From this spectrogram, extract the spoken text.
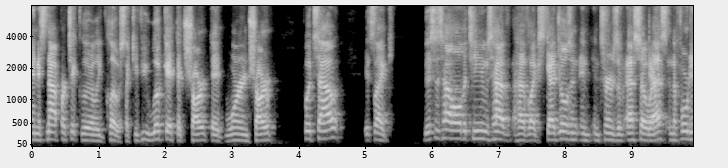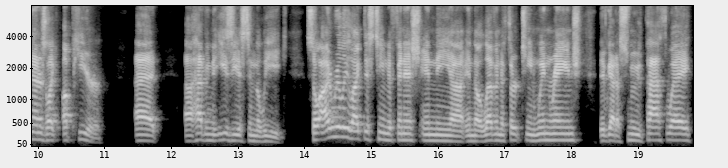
and it's not particularly close. Like if you look at the chart that Warren Sharp puts out, it's like this is how all the teams have have like schedules in, in, in terms of SOS, and the 49ers are like up here at uh, having the easiest in the league. So I really like this team to finish in the uh, in the 11 to 13 win range. They've got a smooth pathway,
